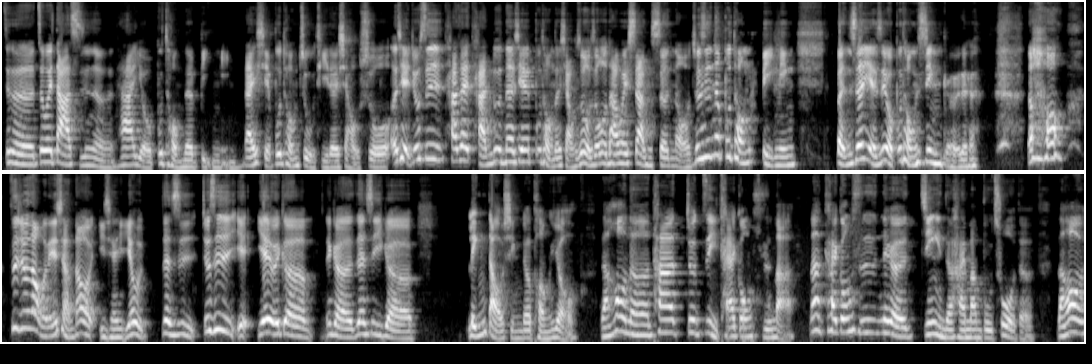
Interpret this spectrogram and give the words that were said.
这个这位大师呢，他有不同的笔名来写不同主题的小说，而且就是他在谈论那些不同的小说的时候，他会上升哦，就是那不同笔名本身也是有不同性格的。然后这就让我联想到以前也有认识，就是也也有一个那个认识一个领导型的朋友，然后呢，他就自己开公司嘛，那开公司那个经营的还蛮不错的。然后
